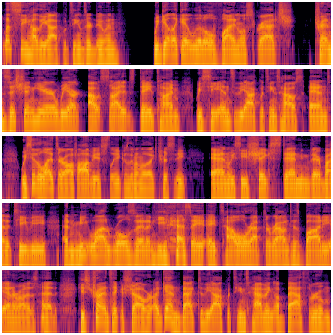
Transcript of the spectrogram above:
Let's see how the Aqua Teens are doing. We get like a little vinyl scratch transition here. We are outside, it's daytime. We see into the Aqua Teens house, and we see the lights are off, obviously, because they don't have electricity and we see Shake standing there by the TV, and Meatwad rolls in, and he has a, a towel wrapped around his body and around his head. He's trying to take a shower. Again, back to the Aqua Teens having a bathroom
